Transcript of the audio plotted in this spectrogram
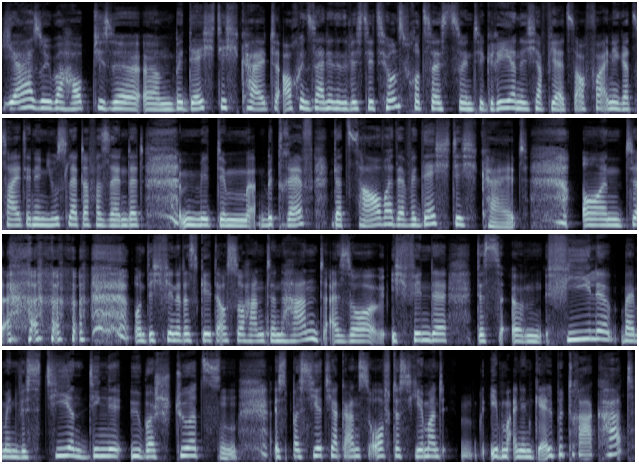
ja, so überhaupt diese ähm, Bedächtigkeit auch in seinen Investitionsprozess zu integrieren. Ich habe ja jetzt auch vor einiger Zeit in den Newsletter versendet mit dem Betreff der Zauber der Bedächtigkeit. Und und ich finde, das geht auch so Hand in Hand. Also ich finde, dass ähm, viele beim Investieren Dinge überstürzen. Es passiert ja ganz oft, dass jemand eben einen Geldbetrag hat,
